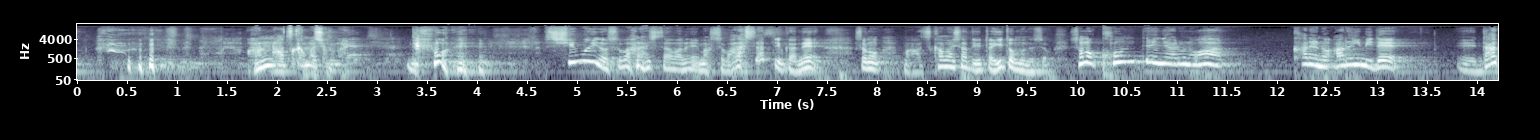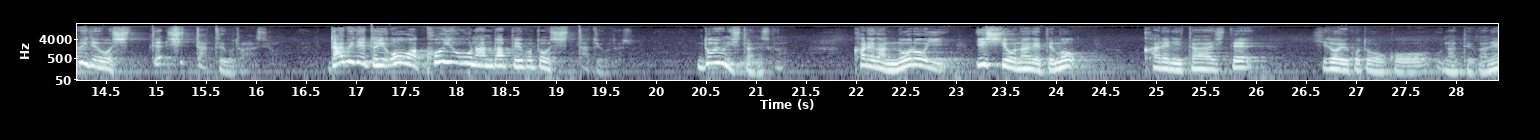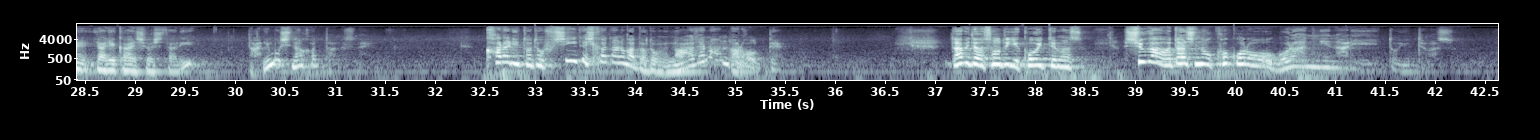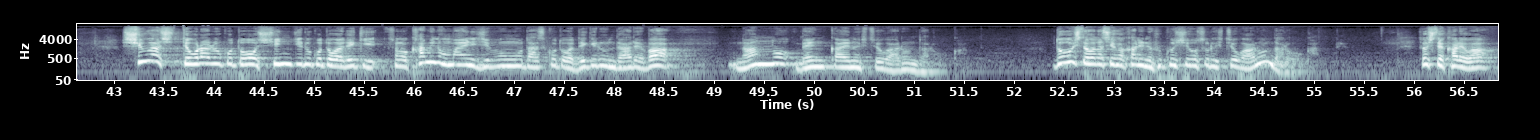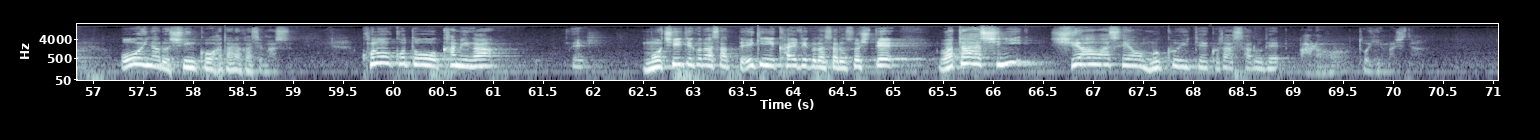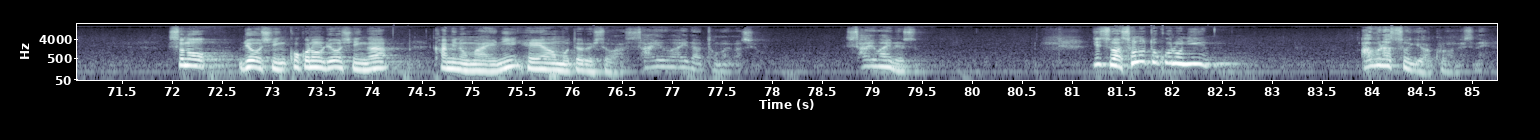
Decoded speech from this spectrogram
あんな厚かましくない。でもね渋いの素晴らしさはね、まあ、素晴らしさっていうかねその、まあ、厚かましさと言ったらいいと思うんですよ。その根底にあるのは彼のある意味でダビデを知って知ったということなんですよ。ダビデという王はこういう王なんだということを知ったということです。どういうふうに知ったんですか？彼が呪い石を投げても彼に対してひどいことをこうなんていうかねやり返しをしたり何もしなかったんですね。彼にとって不思議で仕方なかったと思う。なぜなんだろうって。ダビデはその時こう言っています。主が私の心をご覧になりと言ってます。主が知っておられることを信じることができその神の前に自分を出すことができるんであれば何の弁解の必要があるんだろうか。どうして私が彼に復讐をする必要があるんだろうか。そして彼は大いなる信仰を働かせます。このことを神が、ね、用いてくださって駅に変えてくださる。そして私に幸せを報いてくださるであろうと言いました。その両親心の両親が神の前に平安を持てる人は幸いだと思いますよ。幸いです。実はそのところに油注ぎが来るんですね。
